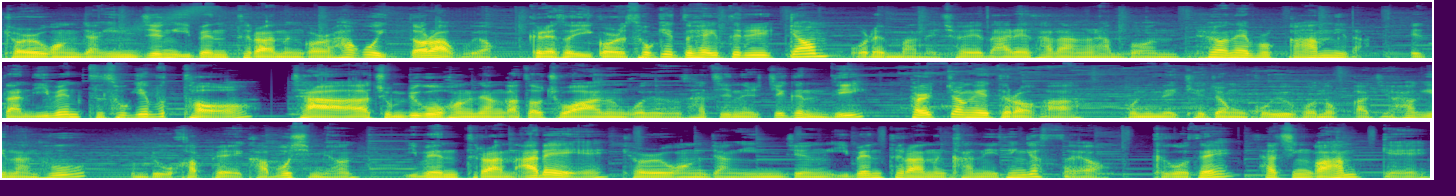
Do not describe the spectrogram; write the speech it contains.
겨울광장 인증 이벤트라는 걸 하고 있더라고요. 그래서 이걸 소개도 해드릴 겸 오랜만에 저의 날의 사랑을 한번 표현해볼까 합니다. 일단 이벤트 소개부터 자 좀비고 광장 가서 좋아하는 곳에서 사진을 찍은 뒤 설정에 들어가 본인의 계정 고유 번호까지 확인한 후 좀비고 카페에 가보시면 이벤트란 아래에 겨울광장 인증 이벤트라는 칸이 생겼어요. 그곳에 사진과 함께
